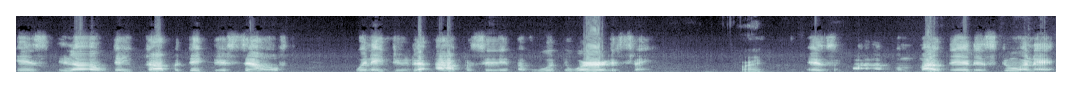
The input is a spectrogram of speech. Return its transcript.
is, you know, they contradict themselves when they do the opposite of what the word is saying. Right. There's a lot of them out there that's doing that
